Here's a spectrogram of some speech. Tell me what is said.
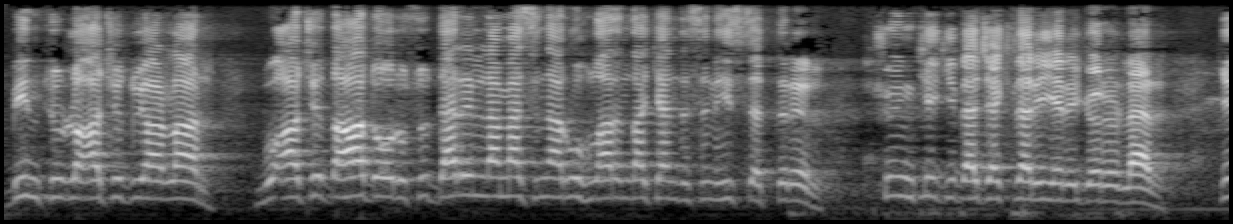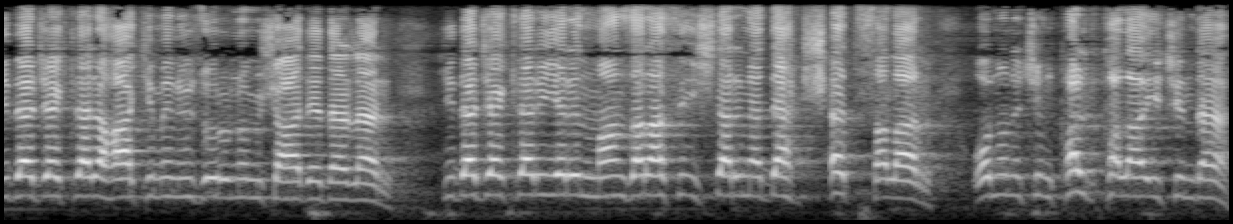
Bin türlü acı duyarlar. Bu acı daha doğrusu derinlemesine ruhlarında kendisini hissettirir. Çünkü gidecekleri yeri görürler. Gidecekleri hakimin huzurunu müşahede ederler gidecekleri yerin manzarası işlerine dehşet salar. Onun için kalp kala içinde,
